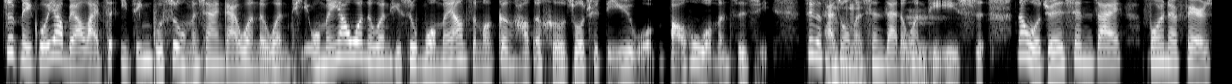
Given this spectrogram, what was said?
就美国要不要来？这已经不是我们现在该问的问题。我们要问的问题是我们要怎么更好的合作去抵御我保护我们自己？这个才是我们现在的问题意识。嗯、那我觉得现在 Foreign Affairs，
